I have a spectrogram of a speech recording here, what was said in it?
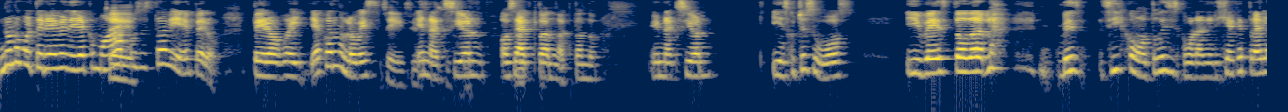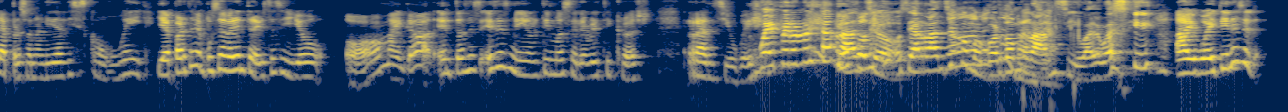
no lo voltearía a ver, diría como, ah, pues está bien, pero, pero, güey, ya cuando lo ves Sí, sí, en sí, acción, sí, sí. o sea, actuando, actuando, en acción, y escuchas su voz, y ves toda la, ves, sí, como tú dices, como la energía que trae, la personalidad, dices como, güey, y aparte me puse a ver entrevistas y yo, oh my god, entonces ese es mi último celebrity crush rancio, güey. Güey, pero no está rancio, poco- o sea, rancio No, como no Gordon. Ramsay o algo así. Ay, güey, tienes set-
